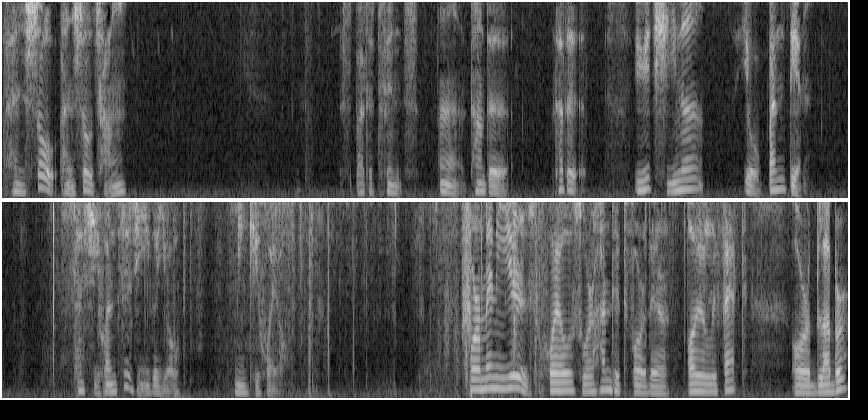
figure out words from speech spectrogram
很瘦很瘦长。Spotted fins，嗯，它的它的鱼鳍呢？有斑点，他喜欢自己一个游。Minke whale. For many years, whales were hunted for their oily fat or blubber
